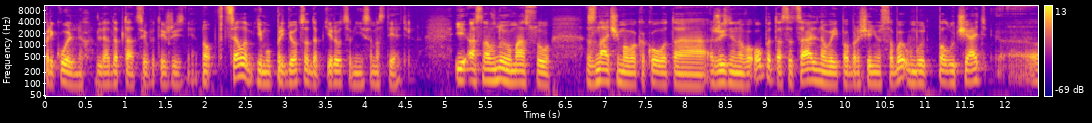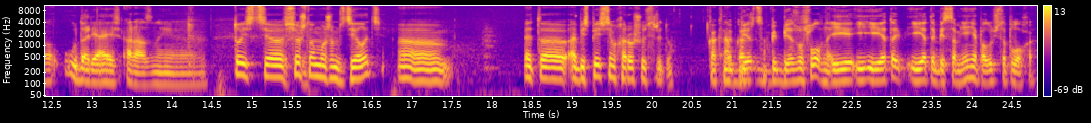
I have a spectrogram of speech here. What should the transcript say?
прикольных для адаптации в этой жизни. Но в целом ему придется адаптироваться в ней самостоятельно. И основную массу значимого какого-то жизненного опыта, социального и по обращению с собой он будет получать, э, ударяясь о разные... То есть все, что мы можем сделать, э, это обеспечить им хорошую среду, как нам Без- кажется. бе- безусловно. И, и, и это, и это без сомнения получится плохо.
